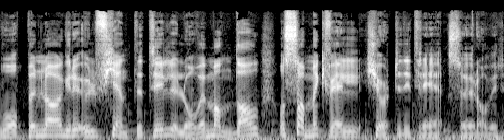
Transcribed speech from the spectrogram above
Våpenlageret Ulf kjente til, lå ved Mandal, og samme kveld kjørte de tre sørover.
